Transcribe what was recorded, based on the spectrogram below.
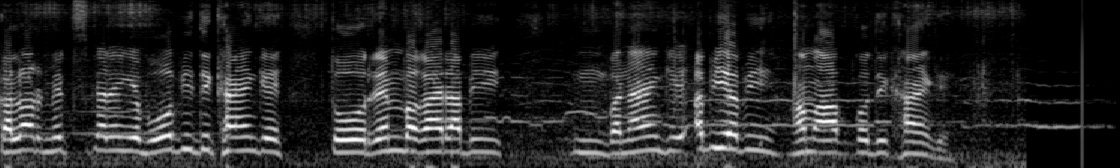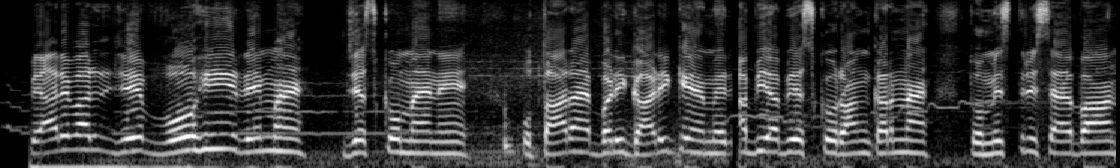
कलर मिक्स करेंगे, वो भी दिखाएँगे। तो रेम वगैरह भी बनाएँगे। अभी अभी हम आपको दिखाएँगे। प्यारे वाले, ये वो ही रिम है जिसको मैंने उतारा है। बड़ी गाड़ी के हैं मेरे। अभी अभी इसको रंग करना है। तो मिस्त्री साहबान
